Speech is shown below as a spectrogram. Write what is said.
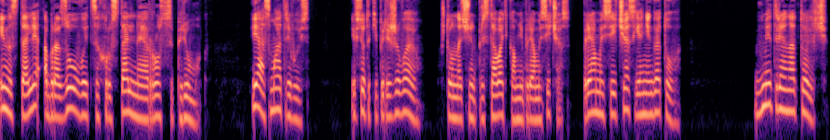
и на столе образовывается хрустальная россыпь рюмок. Я осматриваюсь и все таки переживаю, что он начнет приставать ко мне прямо сейчас. Прямо сейчас я не готова. Дмитрий Анатольевич,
